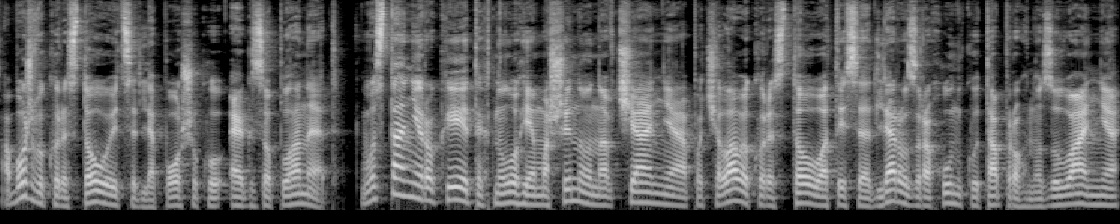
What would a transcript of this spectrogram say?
або ж використовуються для пошуку екзопланет. В останні роки технологія машинного навчання почала використовуватися для розрахунку та прогнозування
